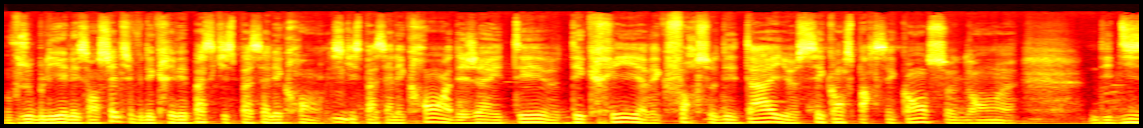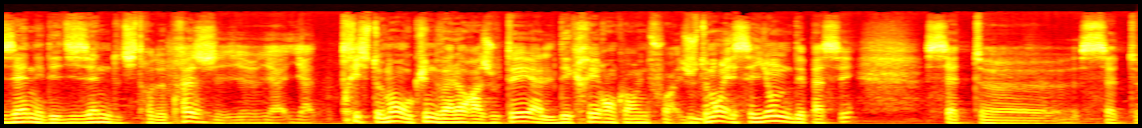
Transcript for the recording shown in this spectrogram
vous oubliez l'essentiel si vous décrivez pas ce qui se passe à l'écran. ce qui se passe à l'écran a déjà été euh, décrit avec force détail, euh, séquence par séquence, dans euh, des dizaines et des dizaines de titres de presse. Il y, a, tristement aucune valeur ajoutée à le décrire encore une fois. Justement, essayons de dépasser cette, cette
